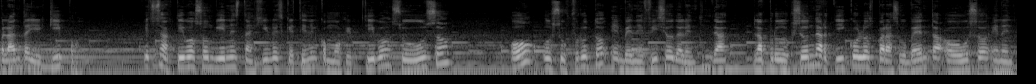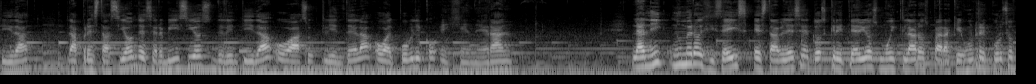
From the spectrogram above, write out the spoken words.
planta y equipo. Estos activos son bienes tangibles que tienen como objetivo su uso o usufruto en beneficio de la entidad, la producción de artículos para su venta o uso en la entidad, la prestación de servicios de la entidad o a su clientela o al público en general. La NIC número 16 establece dos criterios muy claros para que un recurso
